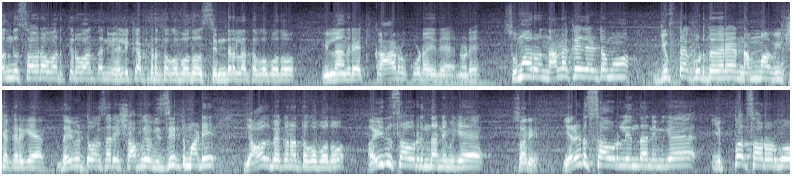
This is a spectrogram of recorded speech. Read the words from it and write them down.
ಒಂದು ಸಾವಿರ ವರ್ತಿರುವಂಥ ನೀವು ಹೆಲಿಕಾಪ್ಟರ್ ತೊಗೋಬೋದು ಸಿಂಡ್ರೆಲ್ಲ ತೊಗೋಬೋದು ಇಲ್ಲಾಂದರೆ ಕಾರು ಕೂಡ ಇದೆ. ನೋಡಿ ಸುಮಾರು ಒಂದು ನಾಲ್ಕೈದು ಐಟಮು ಗಿಫ್ಟಾಗಿ ಕೊಡ್ತಿದ್ದಾರೆ ನಮ್ಮ ವೀಕ್ಷಕರಿಗೆ. ದಯವಿಟ್ಟು ಒಂದ್ಸರಿ ಶಾಪ್ಗೆ ವಿಸಿಟ್ ಮಾಡಿ, ಯಾವ್ದು ಬೇಕನ್ನೋ ತೊಗೋಬೋದು. ಐದು ಸಾವಿರದಿಂದ ನಿಮಗೆ ಸಾರಿ ಎರಡು ಸಾವಿರಲಿಂದ ನಿಮಗೆ ಇಪ್ಪತ್ತು ಸಾವಿರವರೆಗೂ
